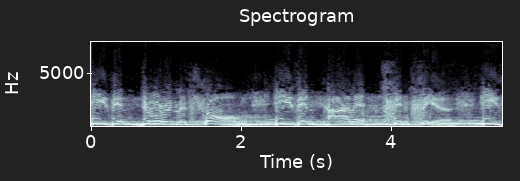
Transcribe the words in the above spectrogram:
He's enduringly strong. He's entirely sincere. He's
